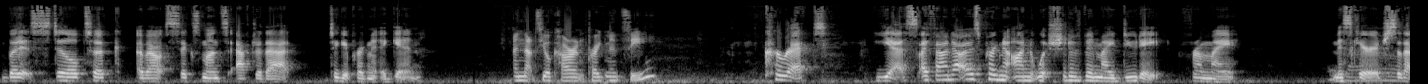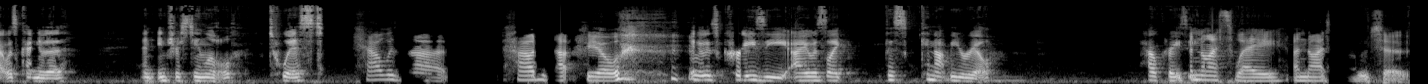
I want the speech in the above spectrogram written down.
but it still took about six months after that to get pregnant again. And that's your current pregnancy? Correct. Yes. I found out I was pregnant on what should have been my due date from my miscarriage. So that was kind of a an interesting little twist. How was that? How did that feel? It was crazy. I was like, this cannot be real. How crazy. a nice way, a nice way to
